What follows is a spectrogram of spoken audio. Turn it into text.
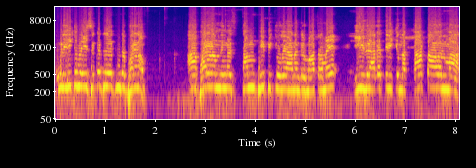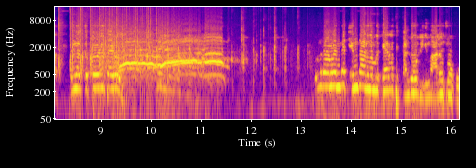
നിങ്ങൾ ഇരിക്കുന്ന ഈ സെക്രട്ടേറിയറ്റിന്റെ ഭരണം ആ ഭരണം നിങ്ങൾ സ്തംഭിപ്പിക്കുകയാണെങ്കിൽ മാത്രമേ ഈ ഇതിനകത്തിരിക്കുന്ന കാട്ടാളന്മാർ നിങ്ങൾക്ക് തൊഴിൽ തരൂ. നമ്മൾ എന്താ എന്താണ് നമ്മൾ കേരളത്തിൽ കണ്ടുകൊണ്ടിരിക്കുന്നത്? ആലോചിച്ച് നോക്കൂ.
